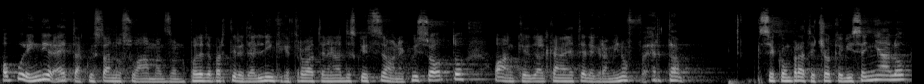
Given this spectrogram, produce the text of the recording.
oppure in diretta acquistando su Amazon. Potete partire dal link che trovate nella descrizione qui sotto sotto o anche dal canale Telegram in offerta. Se comprate ciò che vi segnalo,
